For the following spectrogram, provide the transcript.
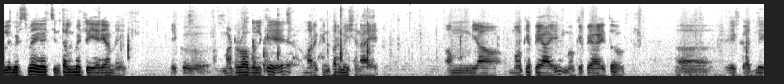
लिमिट्स में चिंतलमेट एरिया में एक मर्डर हुआ बोल के हमारे को इन्फॉर्मेशन आए। हम यहाँ मौके पे आए, मौके पे आए तो एक आदमी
